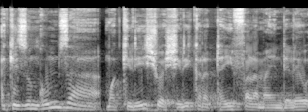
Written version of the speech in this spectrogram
Akizungumza mwakilishi wa shirika la taifa la maendeleo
